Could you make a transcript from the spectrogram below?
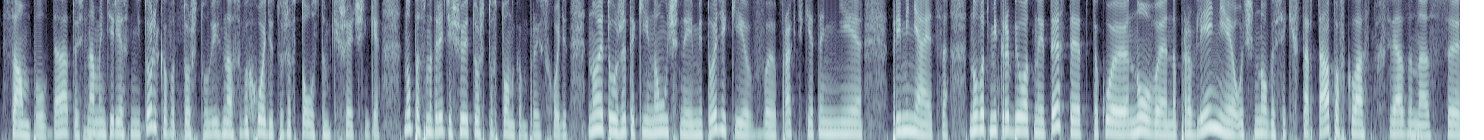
сампл, да, то есть нам интересно не только вот то, что из нас выходит уже в толстом кишечнике, но посмотреть еще и то, что в тонком происходит. Но это уже такие научные методики, в практике это не применяется. Но вот микробиотные тесты — это такое новое направление, очень много всяких стартапов классных связано с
